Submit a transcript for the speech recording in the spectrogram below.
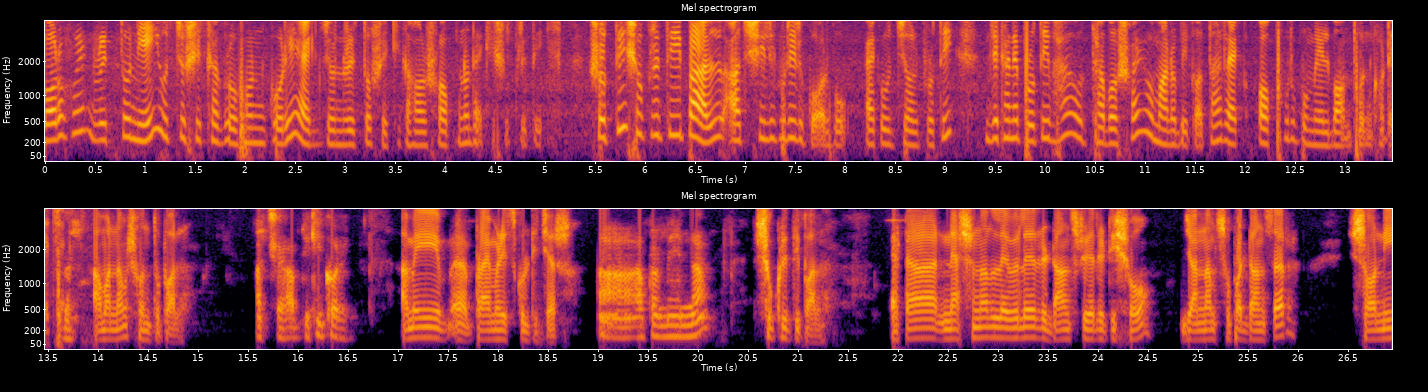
বড় হয়ে নৃত্য নিয়েই উচ্চশিক্ষা গ্রহণ করে একজন নৃত্য শিক্ষিকা হওয়ার স্বপ্ন দেখে সুকৃতি। সত্যিই সুকৃতি পাল আজ শিলিগুড়ির গর্ব এক উজ্জ্বল প্রতীক যেখানে প্রতিভা অধ্যাবসায় ও মানবিকতার এক অপূর্ব মেলবন্ধন ঘটেছে। আমার নাম সন্তু পাল। আচ্ছা আপনি কি করেন? আমি প্রাইমারি স্কুল টিচার আপনার মেয়ের নাম? সুকৃতি পাল। একটা ন্যাশনাল লেভেলের ডান্স রিয়েলিটি শো যার নাম সুপার ডান্সার সনি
